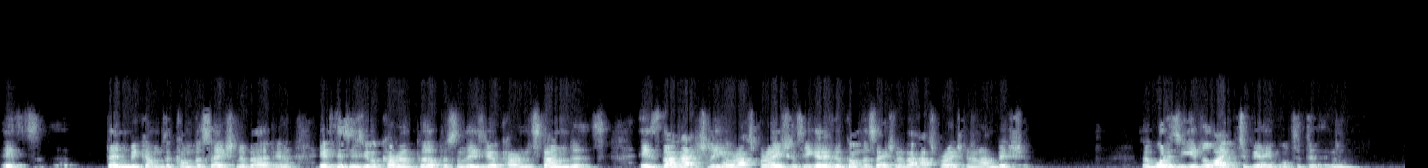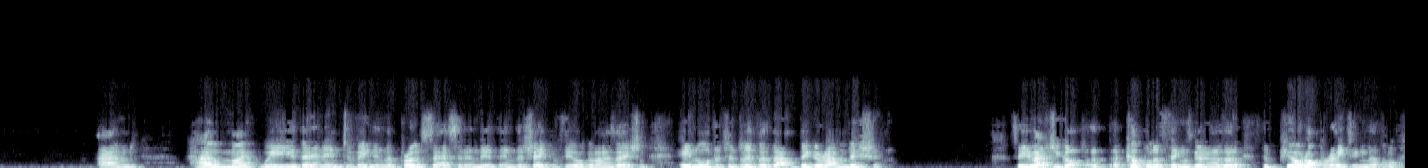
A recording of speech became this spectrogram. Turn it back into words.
it's then becomes a conversation about, you know, if this is your current purpose and these are your current standards, is that actually your aspiration? So you get into a conversation about aspiration and ambition. So what is it you'd like to be able to do? And how might we then intervene in the process and in the, in the shape of the organization in order to deliver that bigger ambition? So you've actually got a, a couple of things going on. The, the pure operating level,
